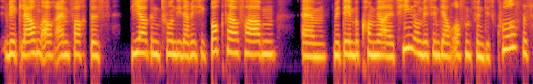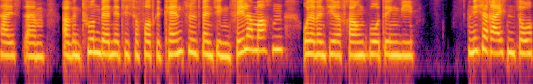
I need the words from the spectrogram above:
wir glauben auch einfach, dass die Agenturen, die da richtig Bock drauf haben, ähm, mit denen bekommen wir alles hin und wir sind ja auch offen für einen Diskurs. Das heißt, ähm, Agenturen werden jetzt nicht sofort gecancelt, wenn sie einen Fehler machen oder wenn sie ihre Frauenquote irgendwie nicht erreichen so.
